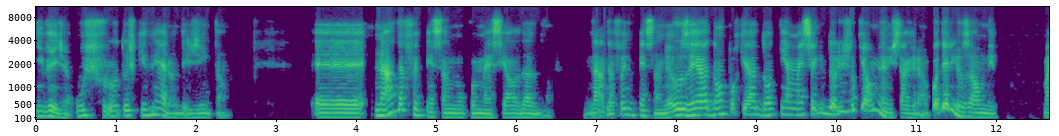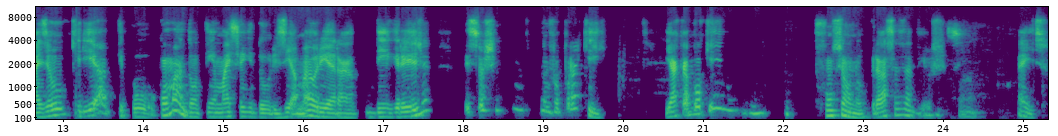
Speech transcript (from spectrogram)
E veja, os frutos que vieram desde então. É, nada foi pensando no comercial da Dom. Nada foi pensando. Eu usei a Dom porque a Dom tinha mais seguidores do que o meu Instagram. Eu poderia usar o meu. Mas eu queria, tipo, como a Dom tinha mais seguidores e a maioria era de igreja, isso eu não vou por aqui. E acabou que funcionou, graças a Deus. Sim. É isso.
